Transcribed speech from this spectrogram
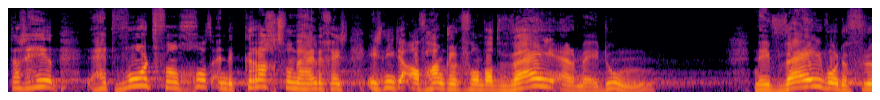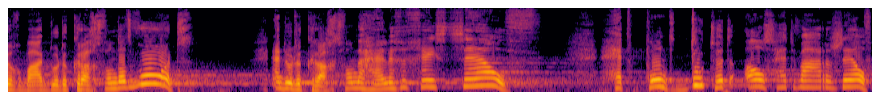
Dat is heel, het woord van God en de kracht van de Heilige Geest is niet afhankelijk van wat wij ermee doen. Nee, wij worden vruchtbaar door de kracht van dat woord. En door de kracht van de Heilige Geest zelf. Het pond doet het als het ware zelf.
